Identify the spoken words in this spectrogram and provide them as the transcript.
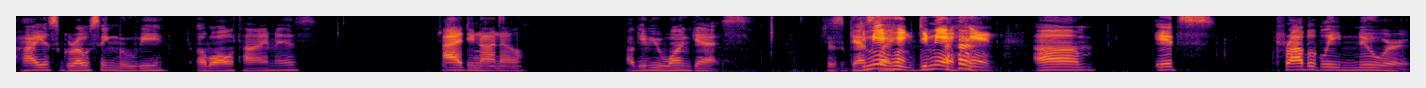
highest grossing movie of all time is? I do not know. I'll give you one guess. Just guess Give me a hint. Give me a hint. Um, it's probably newer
